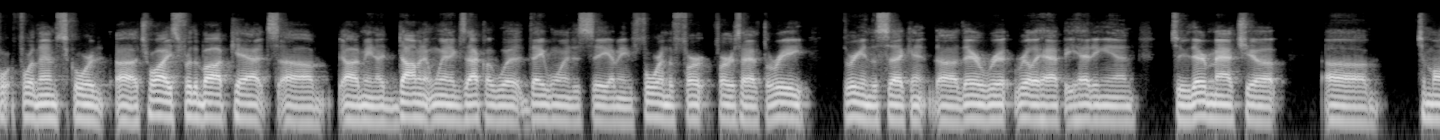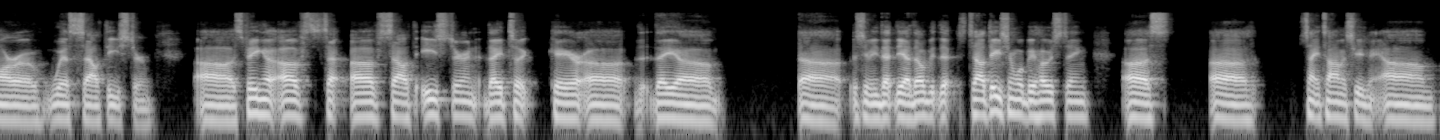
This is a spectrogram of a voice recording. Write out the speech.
for for them scored uh, twice for the Bobcats. Uh, I mean, a dominant win, exactly what they wanted to see. I mean, four in the fir- first half, three three in the second. Uh, they're re- really happy heading in to their matchup uh, tomorrow with Southeastern. Uh, speaking of of Southeastern, they took care. Uh, they uh, uh, excuse me. That yeah, they'll be the, Southeastern will be hosting us. Uh, St. Thomas, excuse me. Um,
